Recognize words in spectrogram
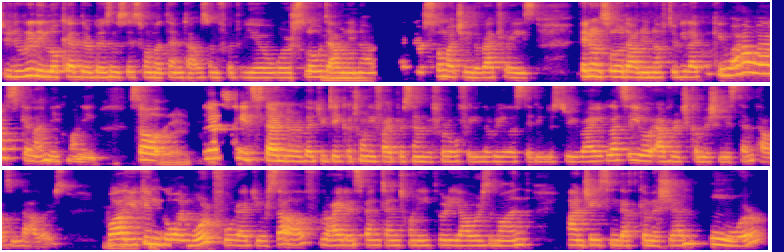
to really look at their businesses from a ten thousand foot view or slow down mm. enough. There's so much in the rat race. They don't slow down enough to be like, okay, well, how else can I make money? So right. let's say it's standard that you take a 25% referral fee in the real estate industry, right? Let's say your average commission is $10,000. Well, mm-hmm. you can go and work for it yourself, right? And spend 10, 20, 30 hours a month on chasing that commission. Or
